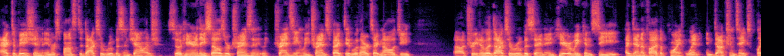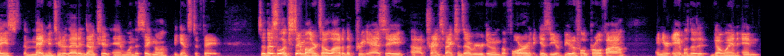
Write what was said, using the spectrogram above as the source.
activation in response to doxorubicin challenge. So here, these cells were transiently, transiently transfected with our technology, uh, treated with doxorubicin, and here we can see identify the point when induction takes place, the magnitude of that induction, and when the signal begins to fade. So this looks similar to a lot of the pre-assay uh, transfections that we were doing before. It gives you a beautiful profile, and you're able to go in and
